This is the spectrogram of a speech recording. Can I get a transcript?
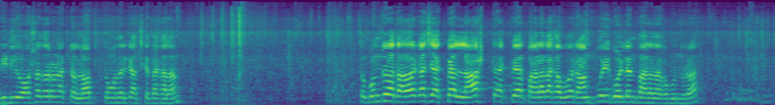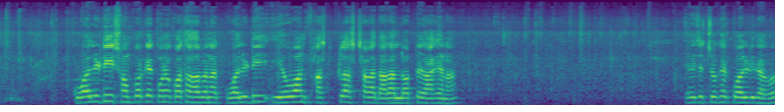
ভিডিও অসাধারণ একটা লফ তোমাদেরকে আজকে দেখালাম। তো বন্ধুরা দাদার কাছে এক পেয়ার লাস্ট এক পেয়ার পাড়া দেখাবো। রামপুরি গোল্ডেন পাড়া দেখো বন্ধুরা। কোয়ালিটি সম্পর্কে কোনো কথা হবে না। Quality A one first class ছাড়া দাদার লফটে রাখে না। এই হচ্ছে চোখের কোয়ালিটি, দেখো।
